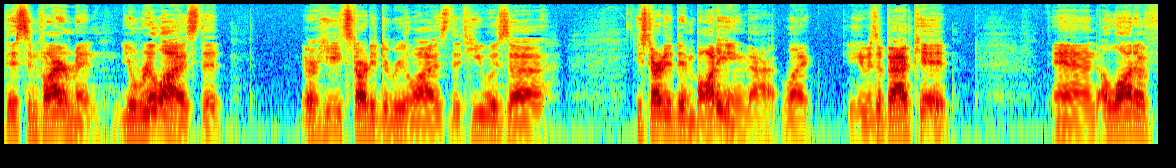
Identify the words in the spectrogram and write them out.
this environment, you'll realize that or he started to realize that he was uh he started embodying that like he was a bad kid. And a lot of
